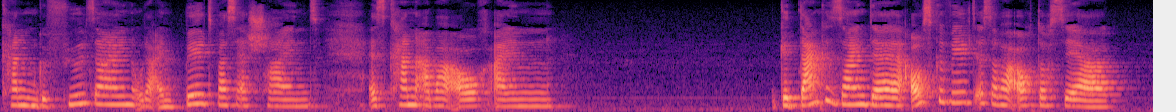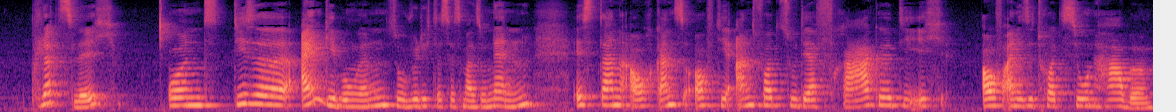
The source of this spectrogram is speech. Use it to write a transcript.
kann ein Gefühl sein oder ein Bild, was erscheint. Es kann aber auch ein Gedanke sein, der ausgewählt ist, aber auch doch sehr plötzlich. Und diese Eingebungen, so würde ich das jetzt mal so nennen, ist dann auch ganz oft die Antwort zu der Frage, die ich auf eine Situation habe.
